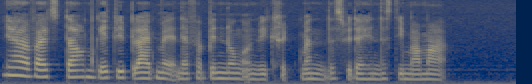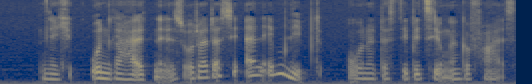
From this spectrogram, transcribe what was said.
ja, weil es darum geht, wie bleiben wir in der Verbindung und wie kriegt man das wieder hin, dass die Mama nicht ungehalten ist oder dass sie einen eben liebt, ohne dass die Beziehung in Gefahr ist.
